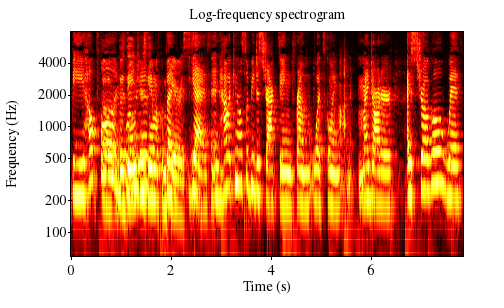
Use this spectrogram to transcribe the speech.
be helpful. The, the dangerous game of comparison. yes, and how it can also be distracting from what's going on. My daughter, I struggle with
